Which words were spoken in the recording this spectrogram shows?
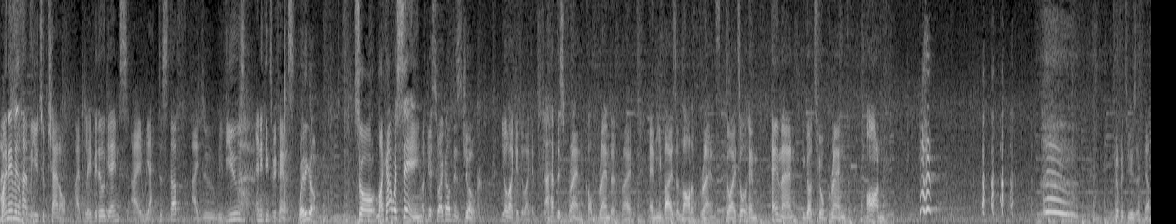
My I name also is... have a YouTube channel. I play video games, I react to stuff, I do reviews, anything to be famous. Way to go. So, like I was saying, Okay, so I got this joke. You'll like it, you'll like it. I have this friend called Brandon, right? And he buys a lot of brands. So I told him, hey man, you got your brand on. Feel free to use it, yeah?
